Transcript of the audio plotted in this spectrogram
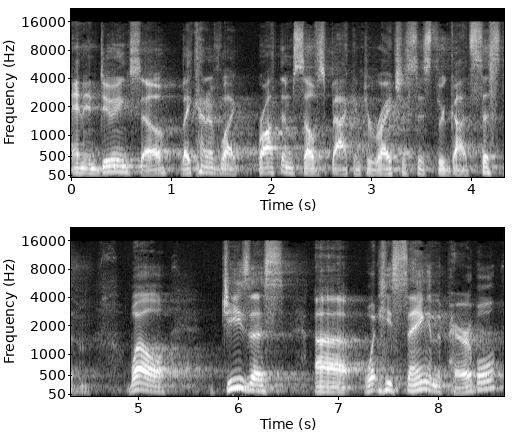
And in doing so, they kind of like brought themselves back into righteousness through God's system. Well, Jesus uh, what he's saying in the parable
